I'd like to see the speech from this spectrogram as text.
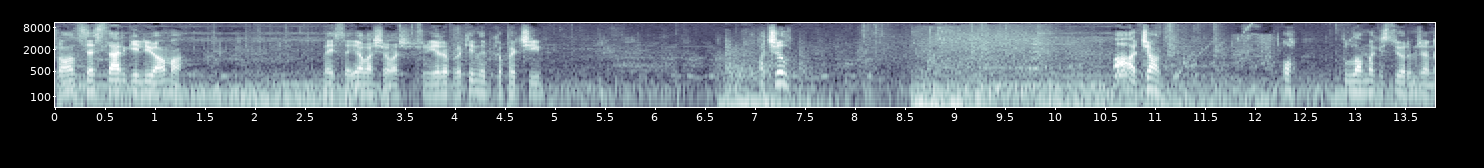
Şu an sesler geliyor ama. Neyse yavaş yavaş. Şunu yere bırakayım da bir kapı açayım. Açıl. Aa can. Oh kullanmak istiyorum canı.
